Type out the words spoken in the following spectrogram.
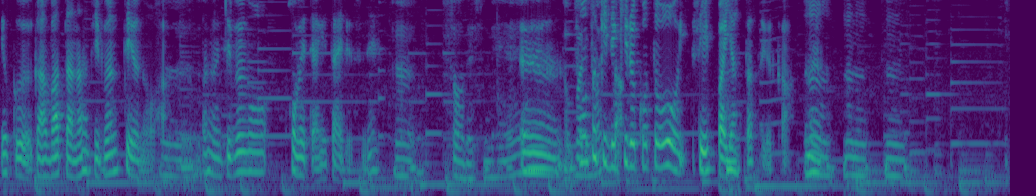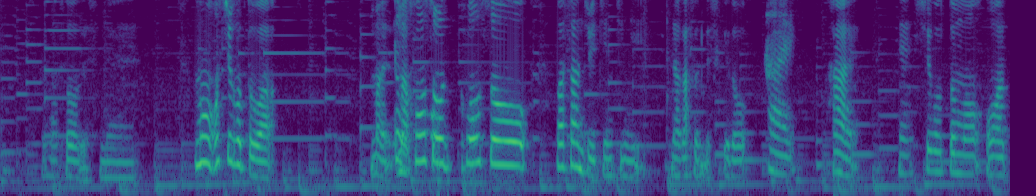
よく頑張ったな自分っていうのは、うんうん自分を褒めてあげたいですね。うん、そうですね。うん、その時できる。ることを精一杯やったというか。うん、うん、うん。それはそうですね。もうお仕事は、まあ、まあ、放送、放送は31日に流すんですけど、はい。はい。ね、仕事も終わっ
